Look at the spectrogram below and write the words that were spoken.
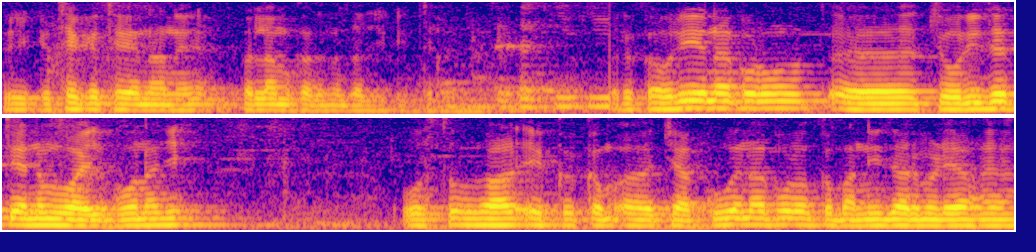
ਵੀ ਕਿੱਥੇ ਕਿੱਥੇ ਇਹਨਾਂ ਨੇ ਪਹਿਲਾਂ ਮੁਕੱਦਮੇ ਦਰਜ ਕੀਤੇ ਹੋਏ ਸਰ ਰਿਕਵਰੀ ਇਹਨਾਂ ਕੋਲੋਂ ਚੋਰੀ ਦੇ ਤਿੰਨ ਮੋਬਾਈਲ ਫੋਨ ਆ ਜੀ। ਉਸ ਤੋਂ ਬਾਅਦ ਇੱਕ ਚਾਕੂ ਇਹਨਾਂ ਕੋਲੋਂ ਕਮਾਨੀਦਾਰ ਮਿਲਿਆ ਹੋਇਆ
